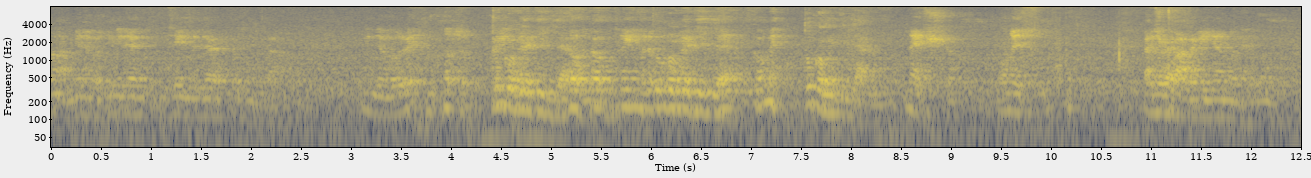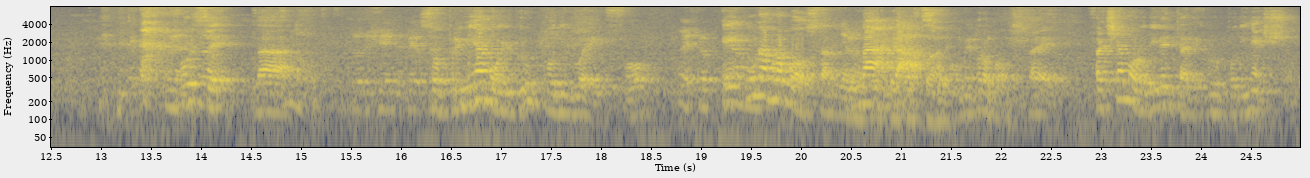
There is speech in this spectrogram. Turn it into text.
no? almeno così mi, sente di rappresentare. Quindi vorremmo Tu come ti chiami? Tu come ti chiami? Come? Tu come ti chiami? Nescio, o nessuno. La squadra mi chiamo Forse la... sopprimiamo il gruppo di Guelfo eh, e una proposta, una a caso come proposta è facciamolo diventare il gruppo di Nation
